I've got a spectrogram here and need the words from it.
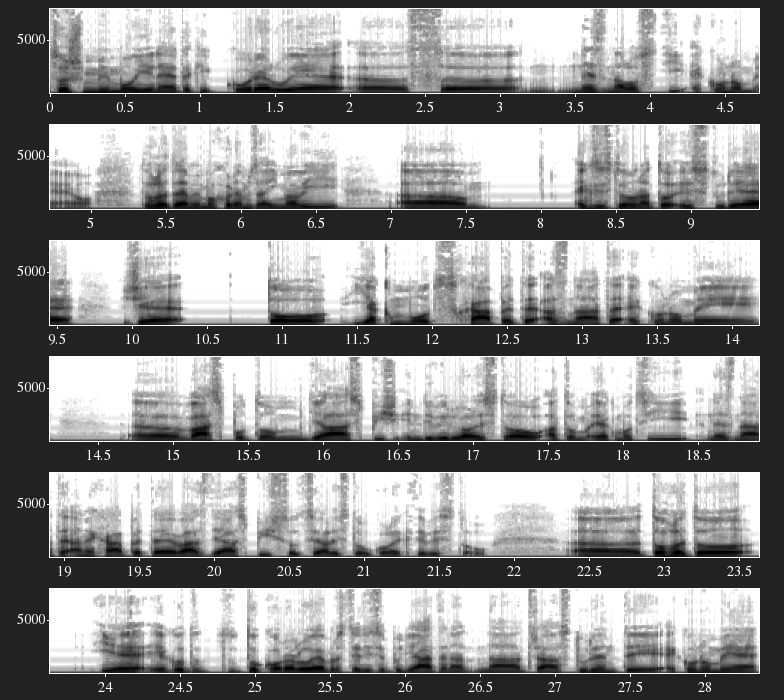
což mimo jiné taky koreluje eh, s neznalostí ekonomie. Jo. Tohle je mimochodem zajímavý. Ehm, existují na to i studie, že to, jak moc chápete a znáte ekonomii, eh, vás potom dělá spíš individualistou a to, jak moc ji neznáte a nechápete, vás dělá spíš socialistou, kolektivistou. Eh, Tohle to je, jako to, to, to koreluje, prostě když se podíváte na, na třeba studenty ekonomie,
